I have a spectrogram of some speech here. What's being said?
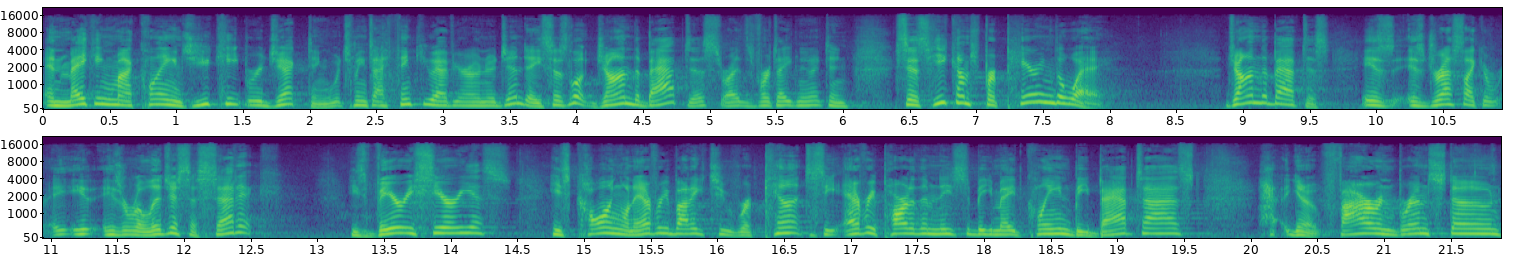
and making my claims you keep rejecting, which means I think you have your own agenda. He says, Look, John the Baptist, right? This is verse 18 and 19, says, He comes preparing the way. John the Baptist is, is dressed like a, he's a religious ascetic. He's very serious. He's calling on everybody to repent, to see every part of them needs to be made clean, be baptized you know, fire and brimstone,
